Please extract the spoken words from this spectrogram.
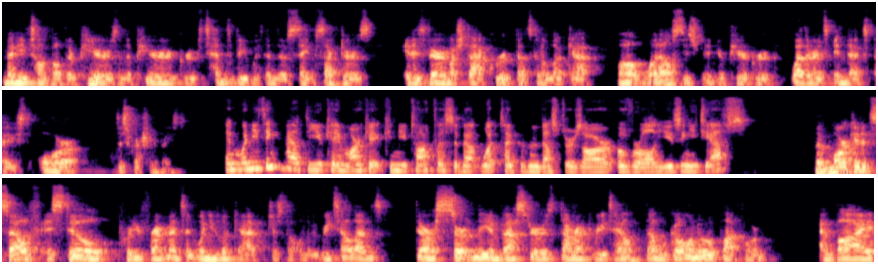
many talk about their peers and the peer groups tend to be within those same sectors, it is very much that group that's going to look at, well, what else is in your peer group, whether it's index based or discretionary based. And when you think about the UK market, can you talk to us about what type of investors are overall using ETFs? The market itself is still pretty fragmented when you look at just on the retail lens. There are certainly investors, direct retail, that will go onto a platform and buy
